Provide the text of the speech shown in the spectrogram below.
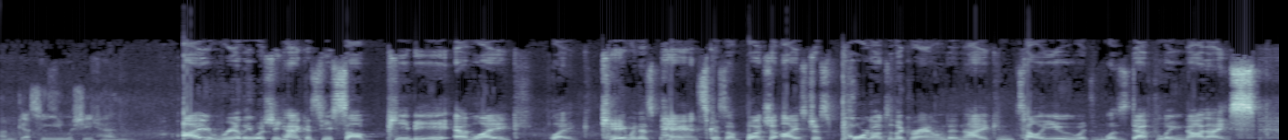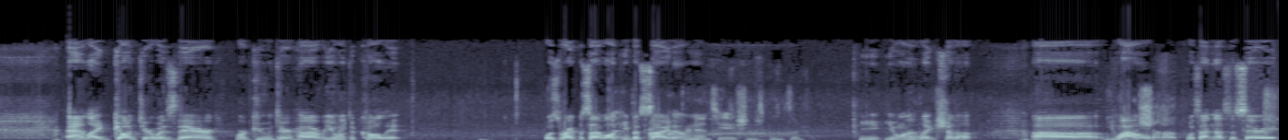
I'm guessing you wish he hadn't. I really wish he had because he saw PB and like like came in his pants because a bunch of ice just poured onto the ground and I can tell you it was definitely not ice. And like Gunter was there or Gunter, however you want to call it, was right beside walking the, the beside him. pronunciations, Gunther. You, you want to like shut up? Uh, You wow. shut up? Was that necessary?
